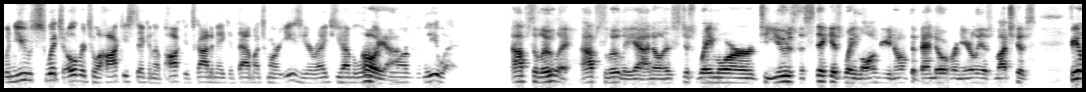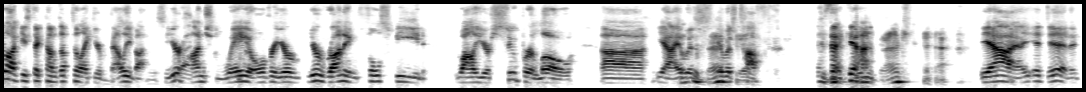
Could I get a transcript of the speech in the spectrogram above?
When you switch over to a hockey stick and a puck, it's got to make it that much more easier, right? Because you have a little Oh, bit yeah. more leeway. Absolutely, absolutely. Yeah, no, it's just way more to use. The stick is way longer. You don't have to bend over nearly as much because field hockey stick comes up to like your belly button, so you're Right. hunched way over. You're you're running full speed while you're super low. Uh, yeah, it How's was it was feel? tough. Is that Yeah. your back? Yeah. Yeah, it did. It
